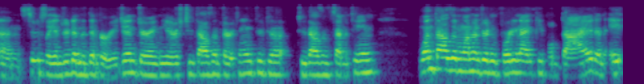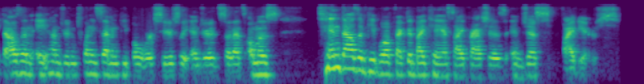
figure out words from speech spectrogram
and seriously injured in the Denver region during years 2013 through to 2017. 1,149 people died and 8,827 people were seriously injured. So that's almost 10,000 people affected by KSI crashes in just five years.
